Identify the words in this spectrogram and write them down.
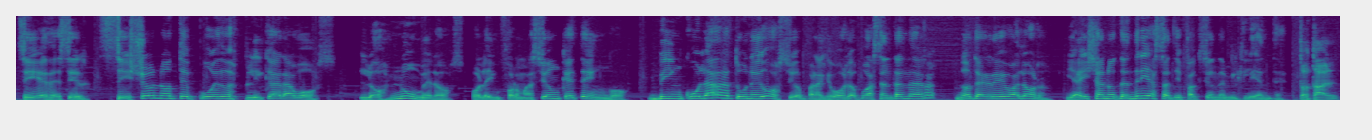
¿Sí? Es decir, si yo no te puedo explicar a vos los números o la información que tengo vinculada a tu negocio para que vos lo puedas entender, no te agregue valor. Y ahí ya no tendría satisfacción de mi cliente. Total,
